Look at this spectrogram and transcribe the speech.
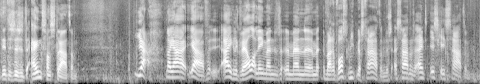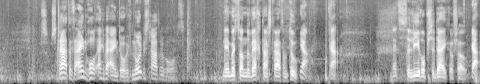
dit is dus het eind van Stratum. Ja, nou ja, ja eigenlijk wel. Alleen men, men, eh, men- maar het was niet meer Stratum. Dus Stratum Eind is geen Stratum. Stratum Eind hoort echt bij Eindhoven. Heeft nooit bij Stratum gehoord. Nee, maar het is dan de weg naar Stratum toe. Ja, ja, Net als de Lieropse dijk of zo. ja.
